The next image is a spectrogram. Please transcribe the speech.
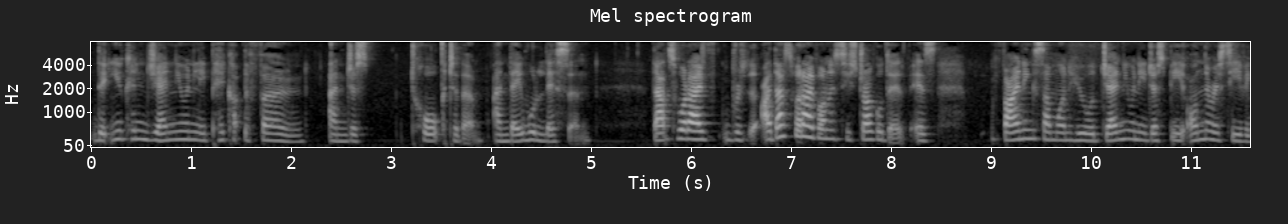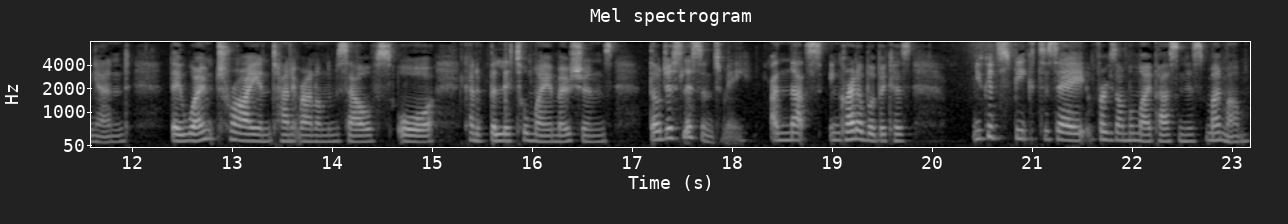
that you can genuinely pick up the phone and just talk to them and they will listen that's what I've that's what I've honestly struggled with is finding someone who will genuinely just be on the receiving end. They won't try and turn it around on themselves or kind of belittle my emotions. They'll just listen to me. And that's incredible because you could speak to say, for example, my person is my mum.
